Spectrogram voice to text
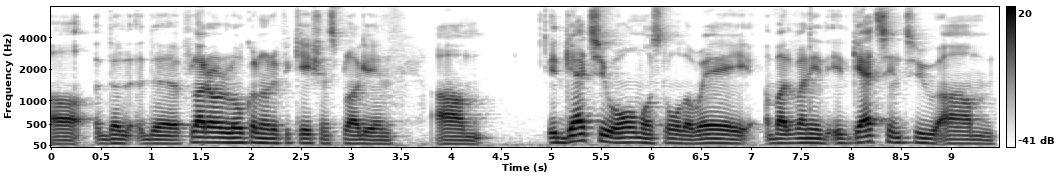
uh, the the Flutter local notifications plugin, um, it gets you almost all the way, but when it, it gets into um,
